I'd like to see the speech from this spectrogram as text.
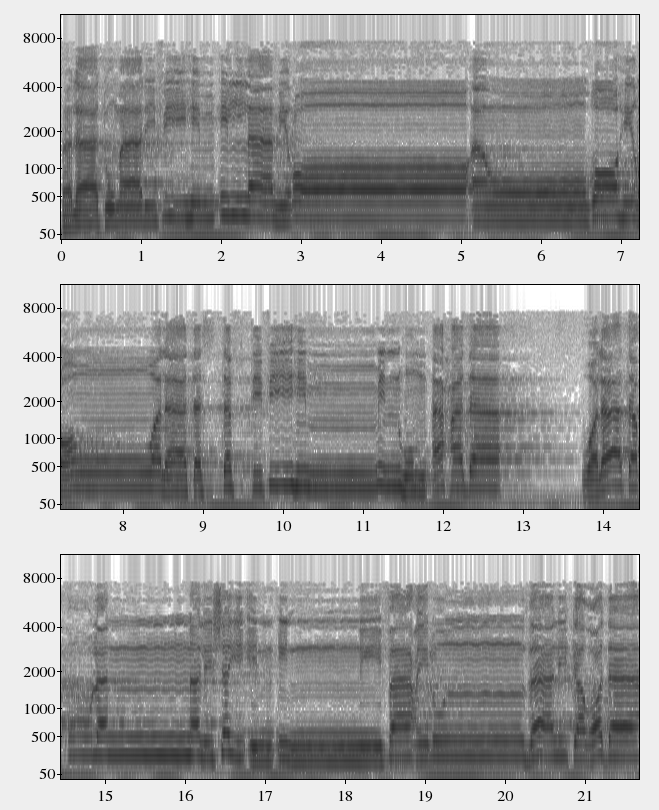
فلا تمار فيهم إلا مراء ظاهرا ولا تستفت فيهم منهم أحدا ولا تقولن لشيء إني فاعل ذلك غدا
